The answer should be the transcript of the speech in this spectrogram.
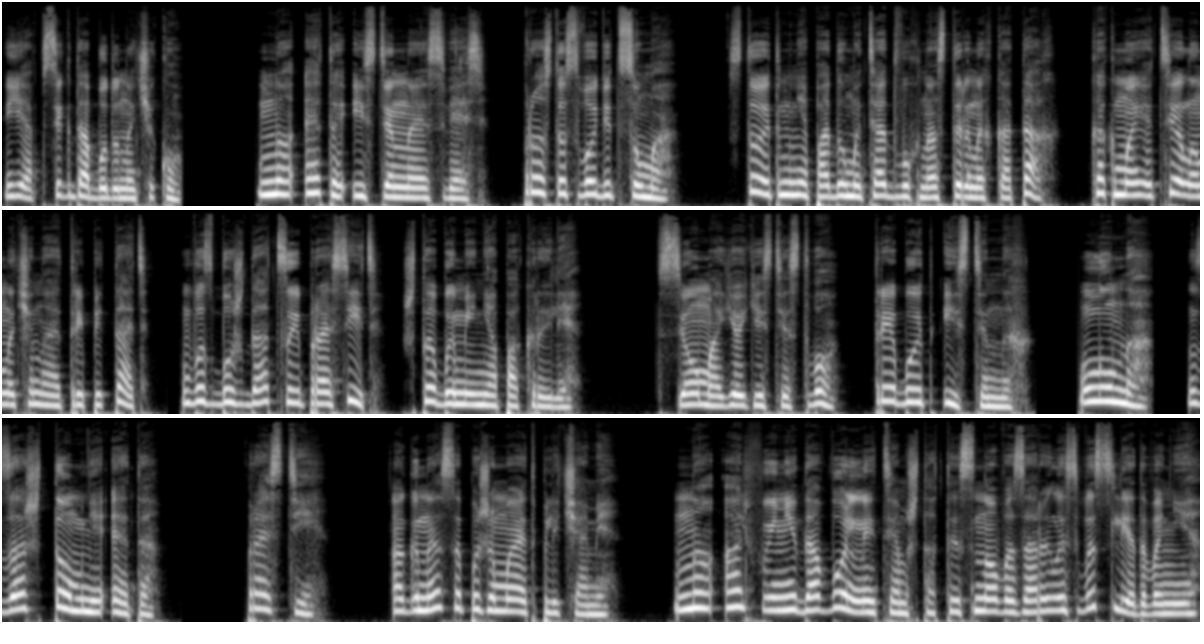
Я всегда буду на чеку. Но эта истинная связь просто сводит с ума. Стоит мне подумать о двух настырных котах, как мое тело начинает трепетать, возбуждаться и просить, чтобы меня покрыли. Все мое естество требует истинных. Луна, за что мне это? Прости. Агнеса пожимает плечами. Но альфы недовольны тем, что ты снова зарылась в исследование.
